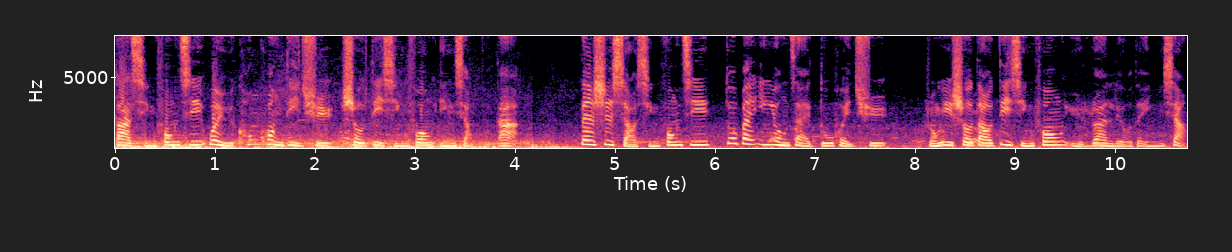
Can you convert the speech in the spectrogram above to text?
大型风机位于空旷地区，受地形风影响不大。但是小型风机多半应用在都会区，容易受到地形风与乱流的影响。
